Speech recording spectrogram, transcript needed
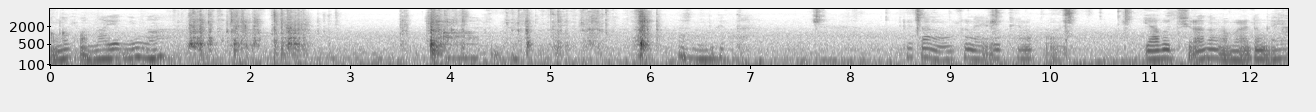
안 갖고 왔나 여기 있나? 아. 아. 일단 우선에 이렇게 해놓고 약을 칠하든가 말든가 해야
